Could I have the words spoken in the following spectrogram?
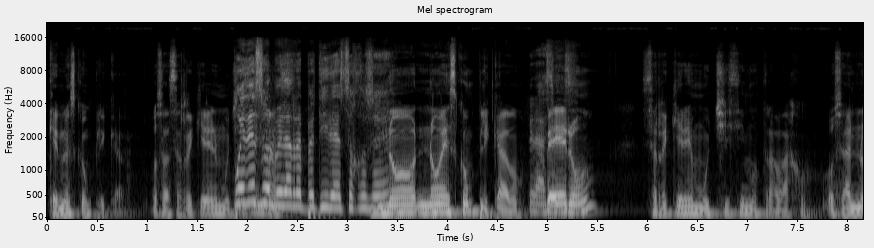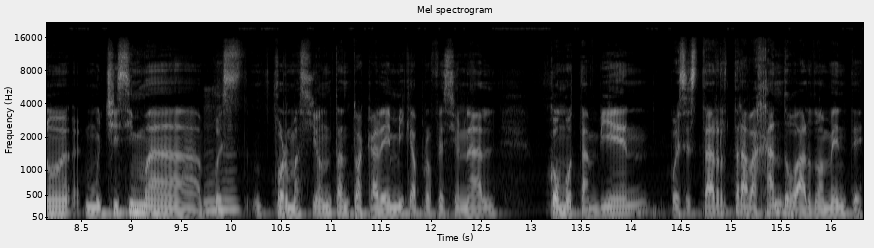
Que no es complicado. O sea, se requieren muchísimas... ¿Puedes volver a repetir eso, José? No, no es complicado. Gracias. Pero se requiere muchísimo trabajo. O sea, no, muchísima pues, formación tanto académica, profesional, como también pues estar trabajando arduamente.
